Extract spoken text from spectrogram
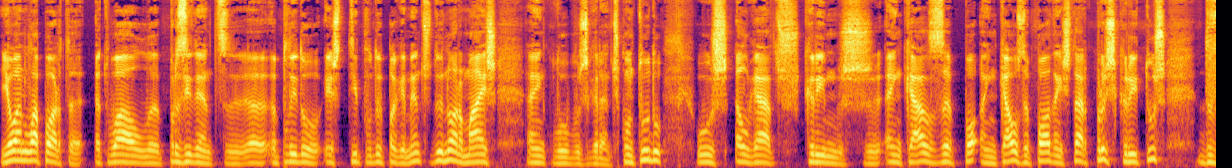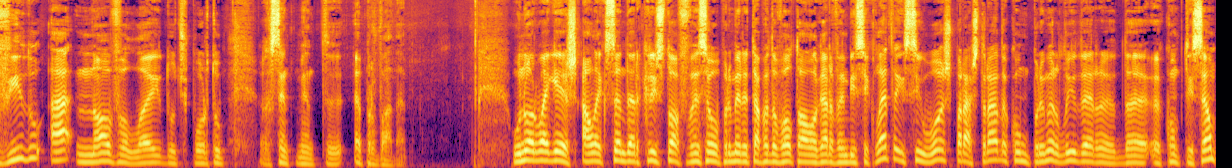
Johan Laporta, atual presidente, eh, apelidou este tipo de pagamentos de normais em clubes grandes. Contudo, os alegados crimes em causa, em causa podem estar prescritos devido à nova lei do desporto recentemente aprovada. O norueguês Alexander Kristoff venceu a primeira etapa da volta ao Algarve em bicicleta e saiu hoje para a estrada como primeiro líder da competição.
